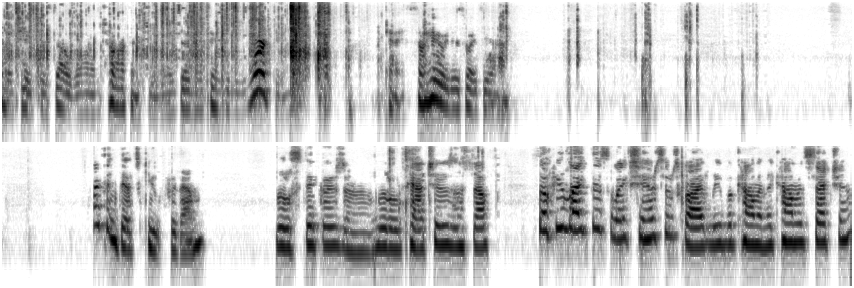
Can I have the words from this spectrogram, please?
Take this out while I'm talking to you. It doesn't seem to be working. Okay, so here it is right there. I think that's cute for them. Little stickers and little tattoos and stuff. So if you like this, like, share, subscribe. Leave a comment in the comment section.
